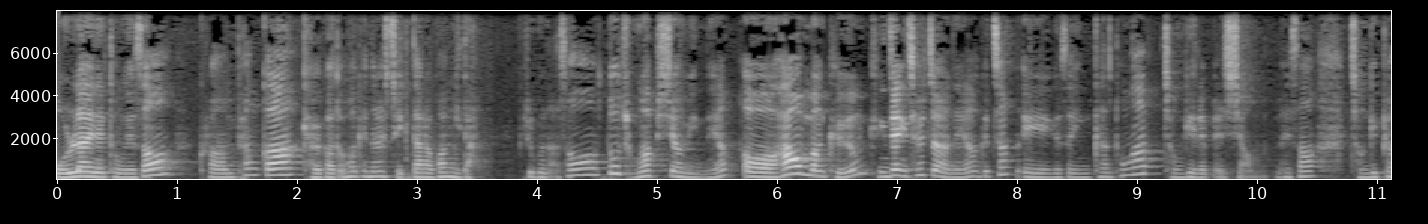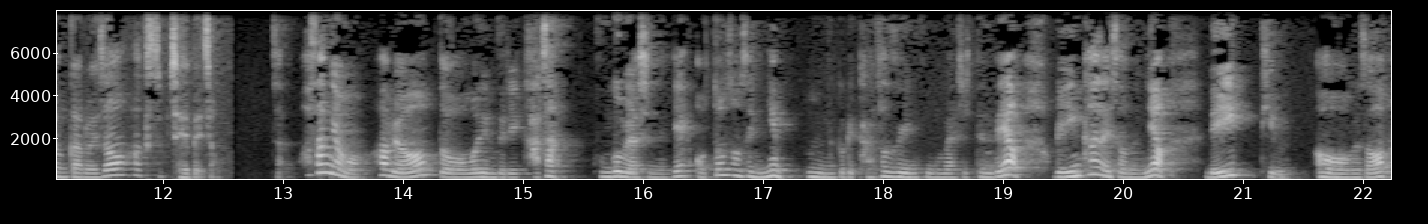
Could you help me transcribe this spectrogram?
온라인을 통해서 그런 평가 결과도 확인할 수 있다라고 합니다. 그리고 나서 또 종합 시험이 있네요. 어, 학원만큼 굉장히 철저하네요. 그쵸? 예, 그래서 인칸 통합 정기 레벨 시험 해서 정기 평가로 해서 학습 재배정. 자, 화상영어 하면 또 어머님들이 가장 궁금해 하시는 게 어떤 선생님? 음, 우리 강 선생님 궁금해 하실 텐데요. 우리 인칸에서는요, 네이티브, 어, 그래서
